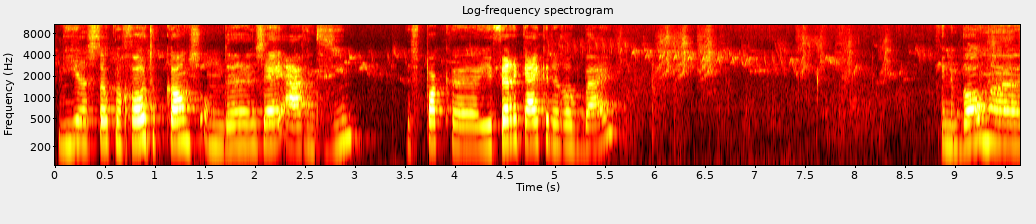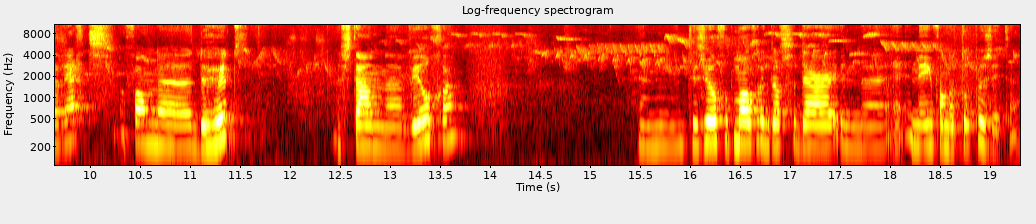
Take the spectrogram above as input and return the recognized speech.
Hier is het ook een grote kans om de zeearend te zien. Dus pak uh, je verrekijker er ook bij. In de bomen rechts van de hut er staan uh, wilgen. En het is heel goed mogelijk dat ze daar in, uh, in een van de toppen zitten.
